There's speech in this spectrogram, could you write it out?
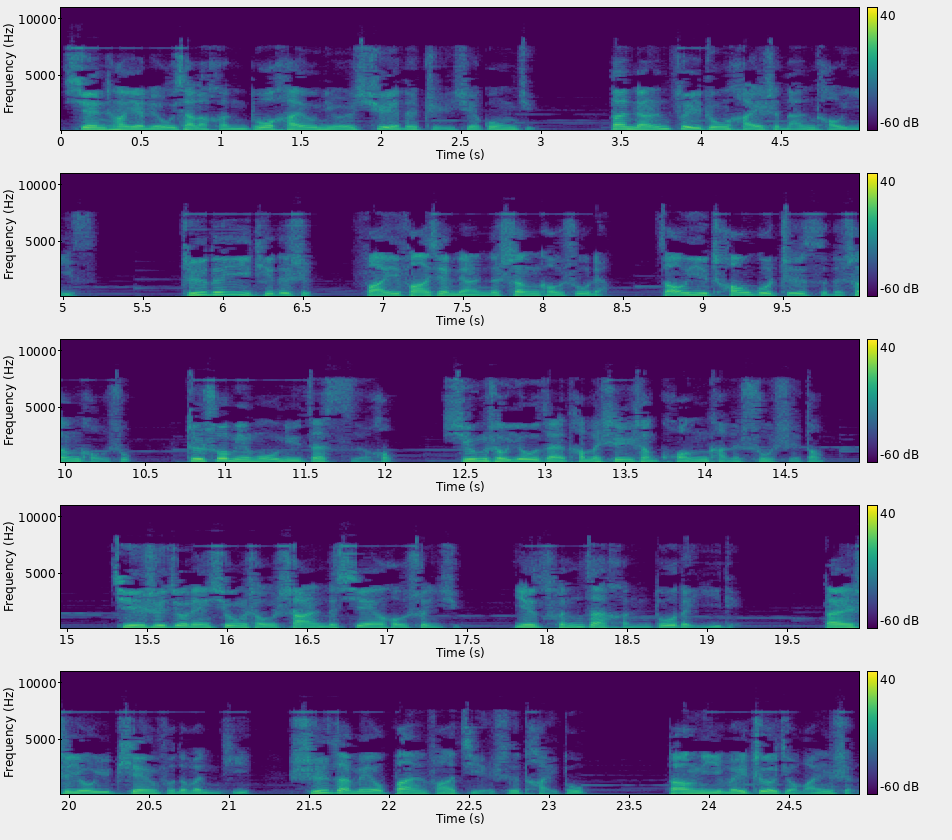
现场也留下了很多含有女儿血的止血工具。但两人最终还是难逃一死。值得一提的是，法医发现两人的伤口数量早已超过致死的伤口数，这说明母女在死后，凶手又在他们身上狂砍了数十刀。其实，就连凶手杀人的先后顺序也存在很多的疑点，但是由于篇幅的问题，实在没有办法解释太多。当你以为这就完事了，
